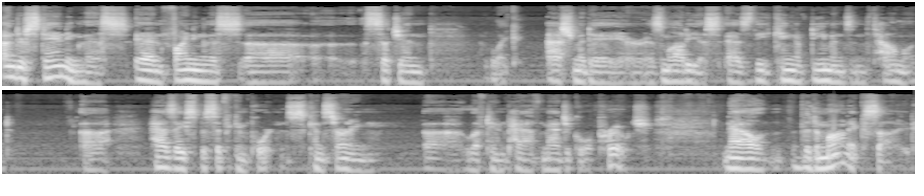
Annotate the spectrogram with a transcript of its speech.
understanding this and finding this uh, such in like Ashmedai or Asmodeus as the king of demons in the Talmud uh, has a specific importance concerning uh, left-hand path magical approach. Now, the demonic side,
